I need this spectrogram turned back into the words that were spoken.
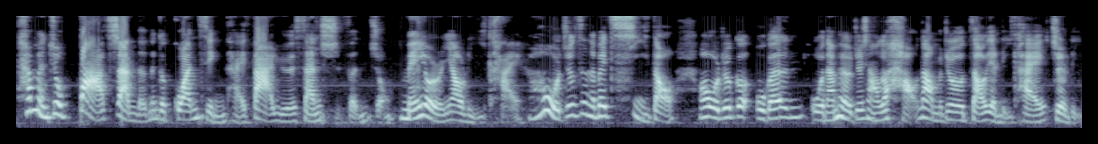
他们就霸占了那个观景台大约三十分钟，没有人要离开。然后我就真的被气到，然后我就跟我跟我男朋友就想说，好，那我们就早点离开这里，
